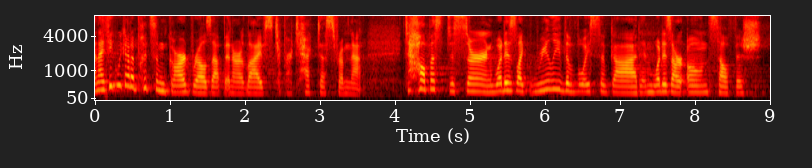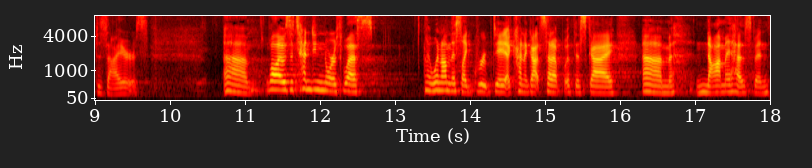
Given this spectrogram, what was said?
And I think we got to put some guardrails up in our lives to protect us from that, to help us discern what is like really the voice of God and what is our own selfish desires. Um, while I was attending Northwest, I went on this like group date. I kind of got set up with this guy, um, not my husband.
